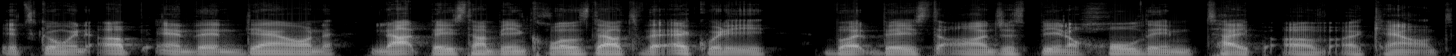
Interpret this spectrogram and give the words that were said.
It's going up and then down, not based on being closed out to the equity, but based on just being a holding type of account.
